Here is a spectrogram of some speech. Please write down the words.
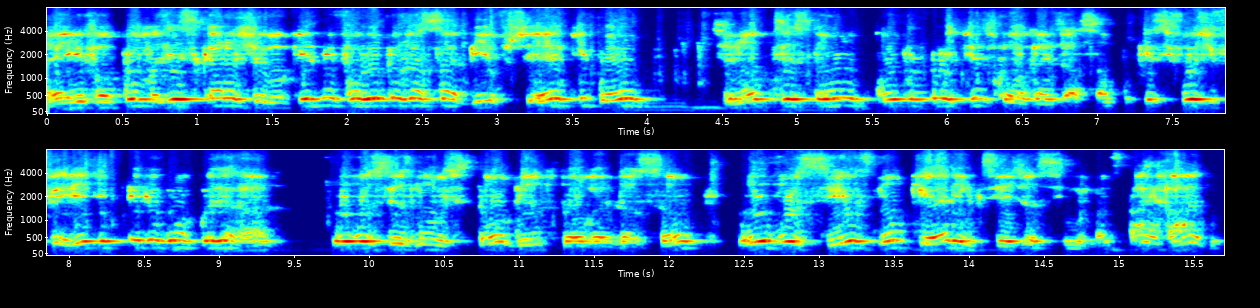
Aí ele falou, pô, mas esse cara chegou aqui, ele me falou que eu já sabia. Eu falei, é, que bom. Senão vocês estão comprometidos com a organização. Porque se fosse diferente, teria alguma coisa errada. ou vocês não estão dentro da organização, ou vocês não querem que seja assim, mas está errado.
